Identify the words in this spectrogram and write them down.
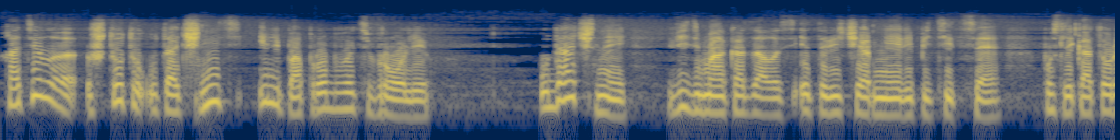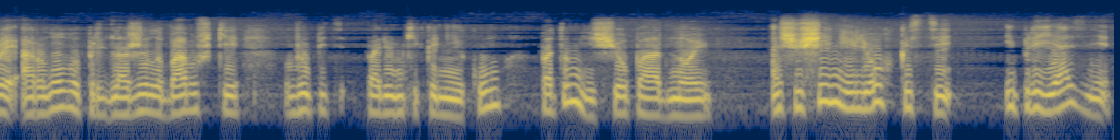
Хотела что-то уточнить или попробовать в роли. Удачной, видимо, оказалась эта вечерняя репетиция – после которой Орлова предложила бабушке выпить по рюмке коньяку, потом еще по одной. Ощущение легкости и приязни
